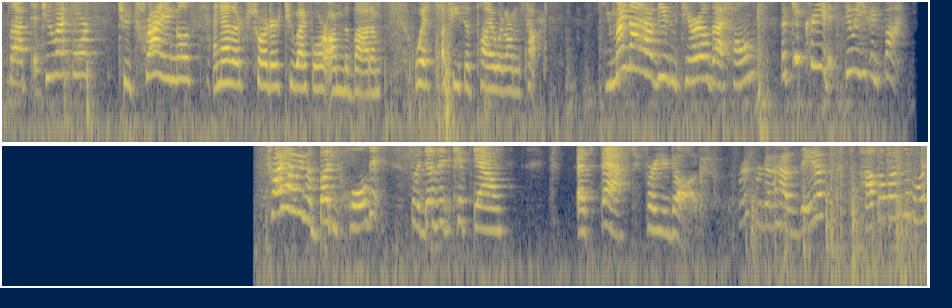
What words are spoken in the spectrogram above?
slapped a two by four, two triangles, another shorter two by four on the bottom with a piece of plywood on the top. You might not have these materials at home, but get creative. See what you can find. Try having a buddy hold it so it doesn't tip down as fast for your dog. First, we're gonna have Zeta hop up onto the board.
